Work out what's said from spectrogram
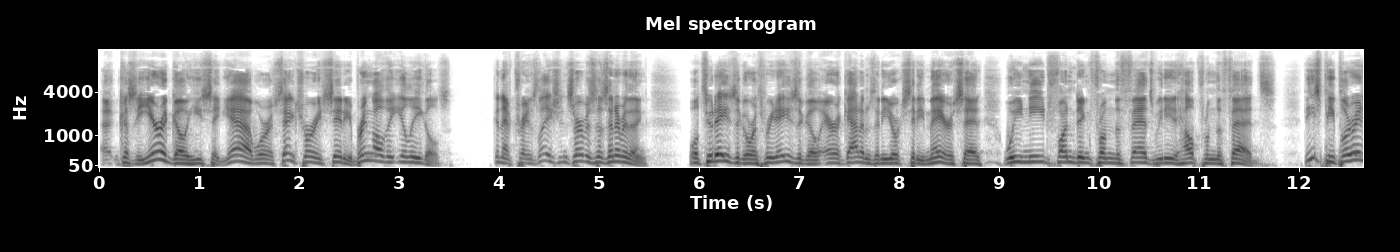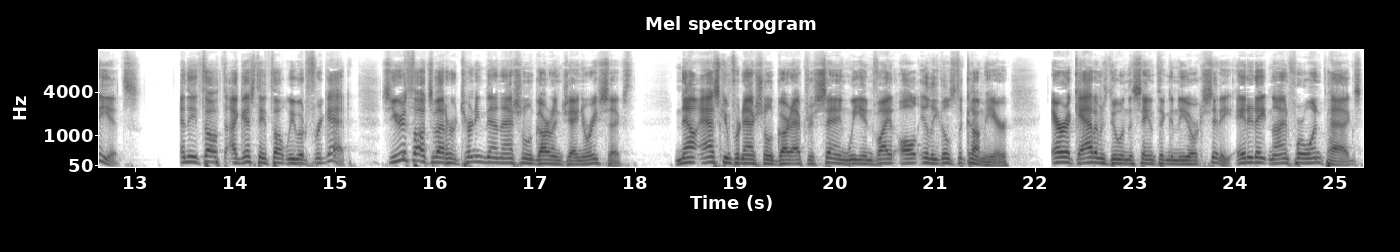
uh, because a year ago he said, Yeah, we're a sanctuary city. Bring all the illegals. Gonna have translation services and everything. Well, two days ago or three days ago, Eric Adams, the New York City mayor, said, We need funding from the feds. We need help from the feds. These people are idiots. And they thought, I guess they thought we would forget. So, your thoughts about her turning down National Guard on January 6th, now asking for National Guard after saying we invite all illegals to come here. Eric Adams doing the same thing in New York City. 888 941 PAGS,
